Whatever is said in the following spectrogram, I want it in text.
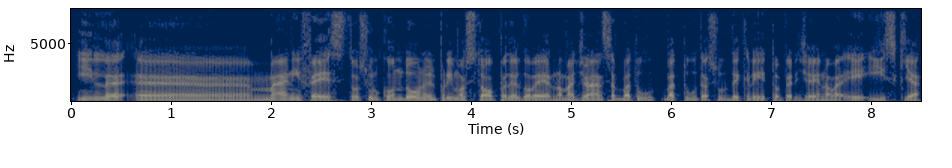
Il eh, manifesto sul condono, il primo stop del governo, maggioranza battuta sul decreto per Genova e Ischia.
